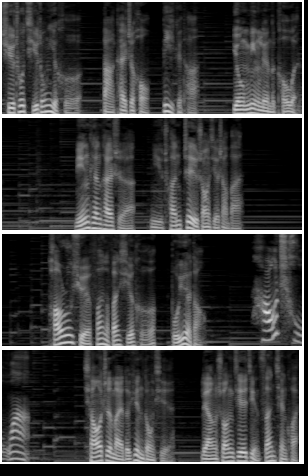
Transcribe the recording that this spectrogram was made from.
取出其中一盒，打开之后递给他。用命令的口吻。明天开始，你穿这双鞋上班。陶如雪翻了翻鞋盒，不悦道：“好丑啊！”乔治买的运动鞋，两双接近三千块，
